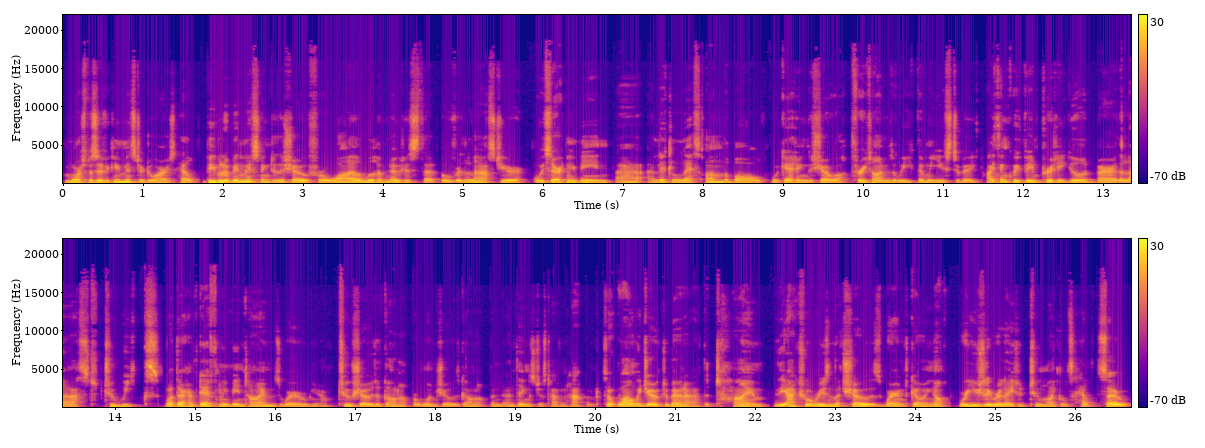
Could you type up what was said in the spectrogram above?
more specifically Mr. Dwyer's health. People who've been listening to the show for a while will have noticed that over the last year, we've certainly been uh, a little less on the ball with getting the show up three times a week than we used to be. I think think we've been pretty good, bar the last two weeks. But there have definitely been times where, you know, two shows have gone up or one show has gone up and, and things just haven't happened. So while we joked about it at the time, the actual reason that shows weren't going up were usually related to Michael's health. So,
